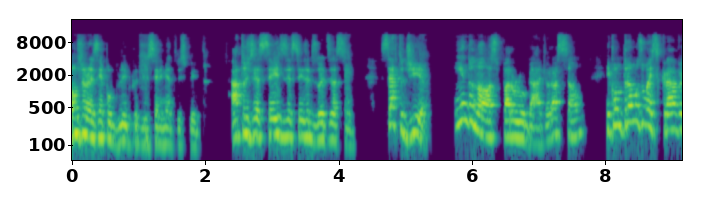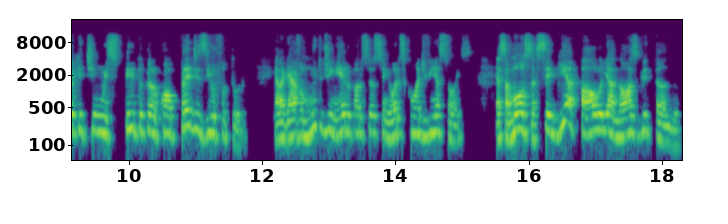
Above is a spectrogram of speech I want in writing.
Vamos ver um exemplo bíblico de discernimento do Espírito. Atos 16, 16 a 18 diz assim: Certo dia, indo nós para o lugar de oração, encontramos uma escrava que tinha um espírito pelo qual predizia o futuro. Ela ganhava muito dinheiro para os seus senhores com adivinhações. Essa moça seguia Paulo e a nós, gritando:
